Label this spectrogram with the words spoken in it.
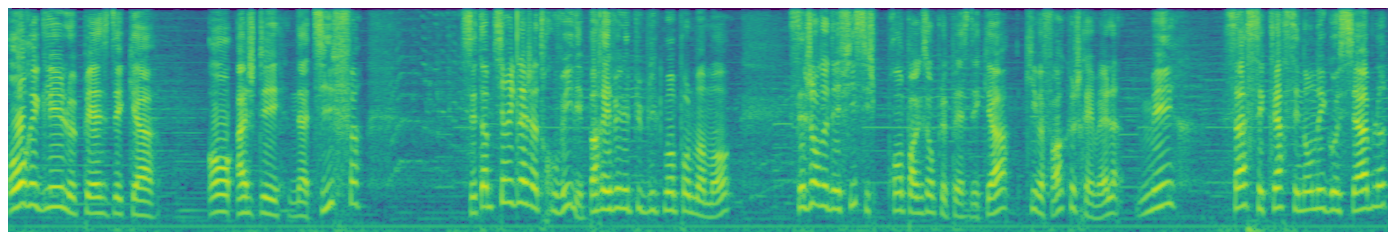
ont réglé le PSDK en HD natif. C'est un petit réglage à trouver, il n'est pas révélé publiquement pour le moment. C'est le genre de défi, si je prends par exemple le PSDK, qu'il va falloir que je révèle. Mais ça, c'est clair, c'est non négociable.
